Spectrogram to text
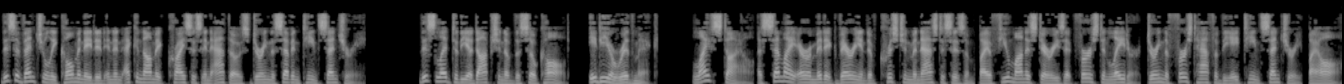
This eventually culminated in an economic crisis in Athos during the 17th century. This led to the adoption of the so-called Idiorhythmic lifestyle a semi-eremitic variant of Christian monasticism by a few monasteries at first and later, during the first half of the 18th century, by all.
